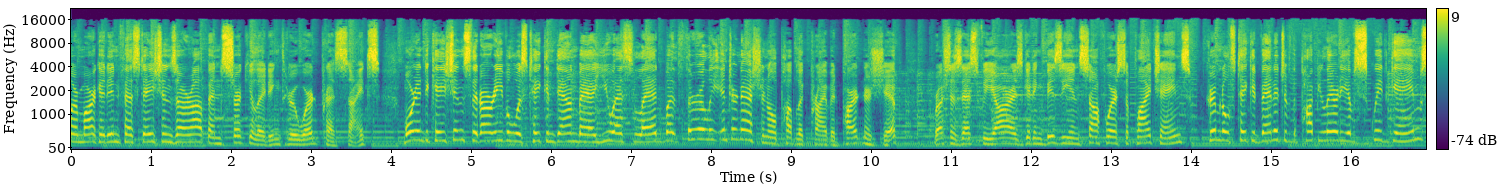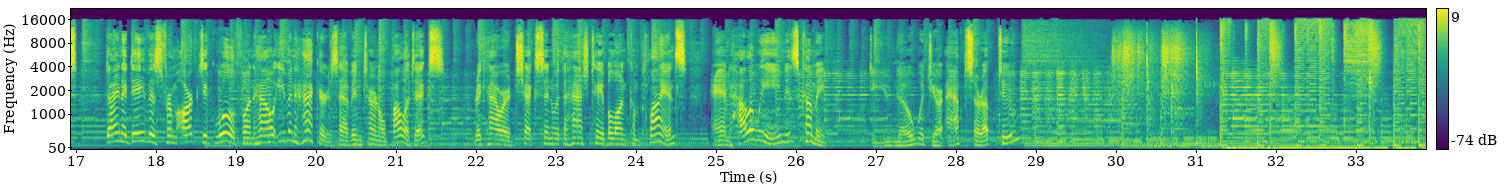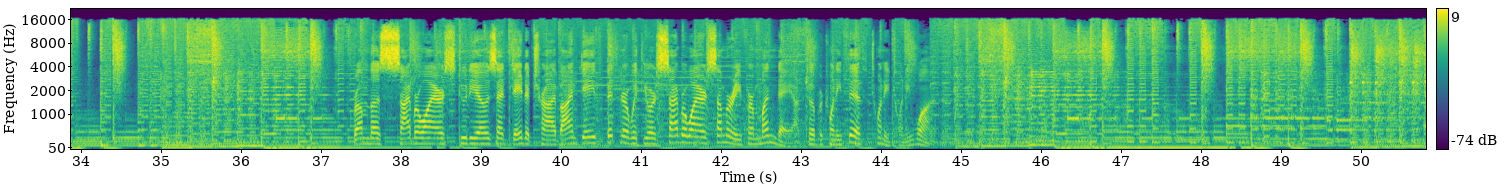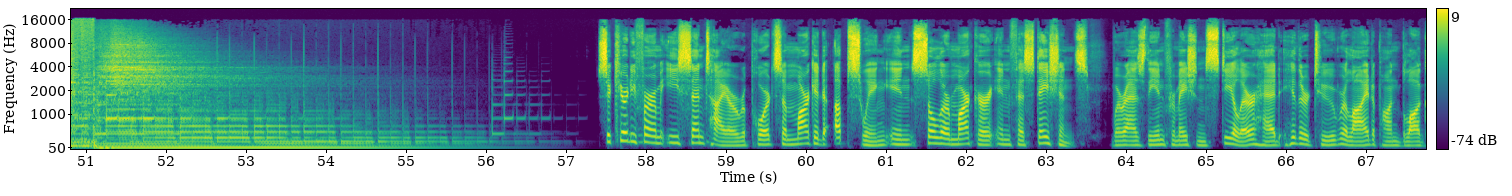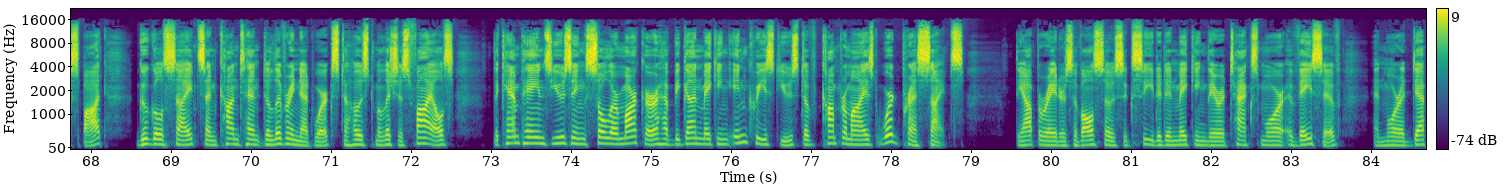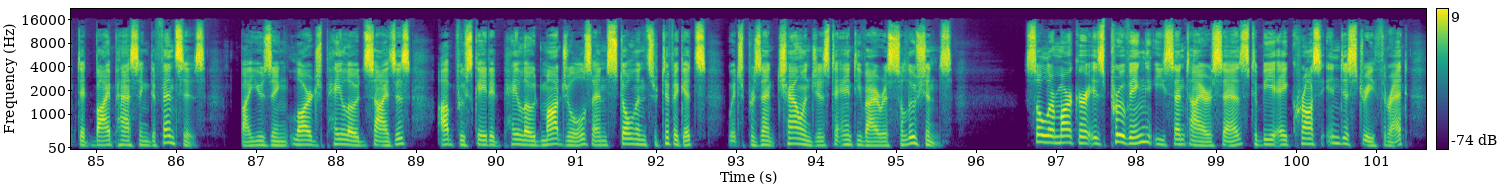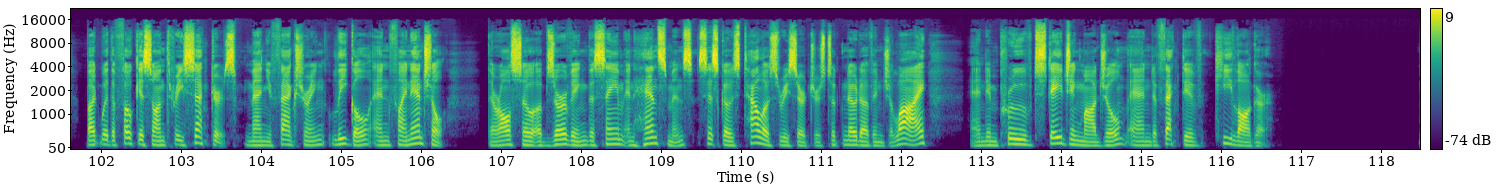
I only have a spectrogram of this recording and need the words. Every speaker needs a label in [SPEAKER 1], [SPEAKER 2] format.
[SPEAKER 1] Solar Marker infestations are up and circulating through WordPress sites. More indications that REvil was taken down by a US led but thoroughly international public private partnership. Russia's SVR is getting busy in software supply chains. Criminals take advantage of the popularity of Squid Games. Dinah Davis from Arctic Wolf on how even hackers have internal politics. Rick Howard checks in with the hash table on compliance. And Halloween is coming. Do you know what your apps are up to? From the Cyberwire studios at Data Tribe, I'm Dave Bittner with your Cyberwire summary for Monday, October 25th, 2021. Security firm eSentire reports a marked upswing in Solar Marker infestations whereas the information stealer had hitherto relied upon Blogspot, Google Sites, and content delivery networks to host malicious files, the campaigns using Solar Marker have begun making increased use of compromised WordPress sites. The operators have also succeeded in making their attacks more evasive and more adept at bypassing defenses by using large payload sizes obfuscated payload modules, and stolen certificates, which present challenges to antivirus solutions. Solar Marker is proving, eSentire says, to be a cross industry threat, but with a focus on three sectors manufacturing, legal, and financial. They're also observing the same enhancements Cisco's Talos researchers took note of in July and improved staging module and effective keylogger.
